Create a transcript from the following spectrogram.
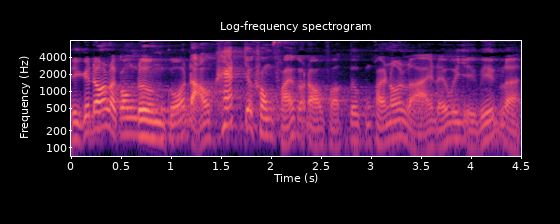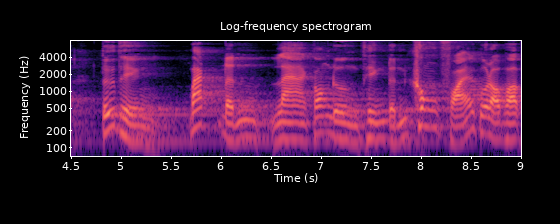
Thì cái đó là con đường của đạo khác chứ không phải của đạo Phật. Tôi cũng phải nói lại để quý vị biết là tứ thiền, bát định là con đường thiền định không phải của đạo Phật.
